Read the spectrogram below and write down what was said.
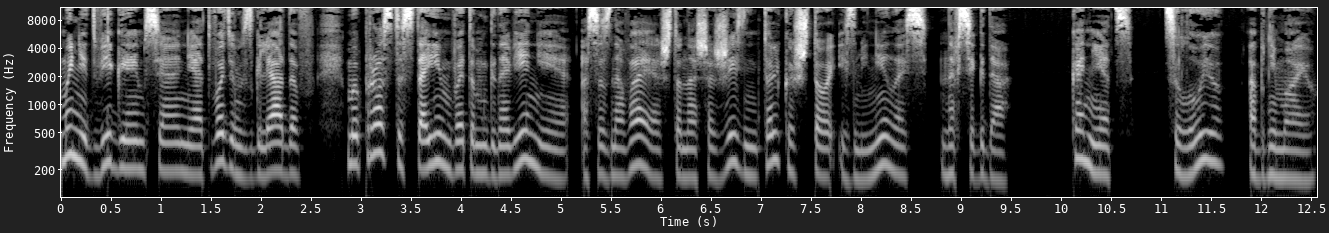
Мы не двигаемся, не отводим взглядов. Мы просто стоим в этом мгновении, осознавая, что наша жизнь только что изменилась навсегда. Конец. Целую, обнимаю.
